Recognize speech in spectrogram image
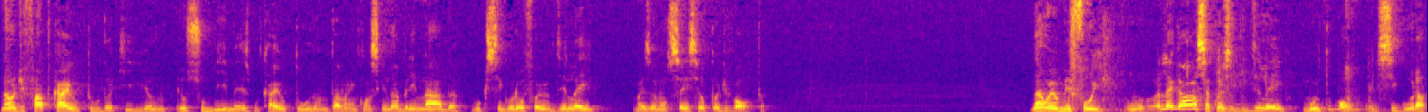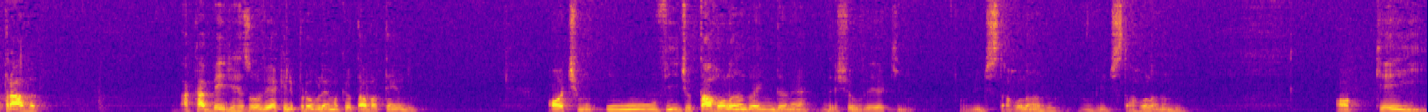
Não, de fato caiu tudo aqui. Eu, eu sumi mesmo, caiu tudo. Eu não estava nem conseguindo abrir nada. O que segurou foi o delay, mas eu não sei se eu estou de volta. Não, eu me fui. É legal essa coisa do delay, muito bom. Ele segura a trava. Acabei de resolver aquele problema que eu estava tendo. Ótimo. O vídeo está rolando ainda, né? Deixa eu ver aqui. O vídeo está rolando? O vídeo está rolando. Ok.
